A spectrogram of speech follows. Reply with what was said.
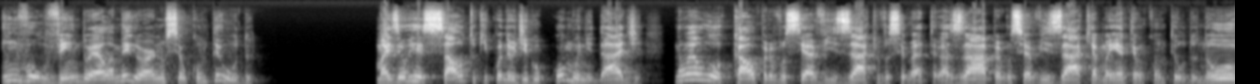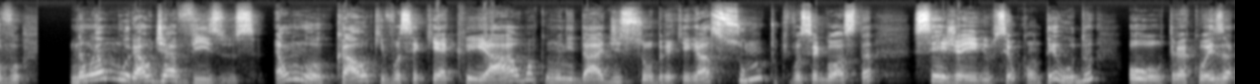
envolvendo ela melhor no seu conteúdo. Mas eu ressalto que quando eu digo comunidade, não é um local para você avisar que você vai atrasar, para você avisar que amanhã tem um conteúdo novo. Não é um mural de avisos. É um local que você quer criar uma comunidade sobre aquele assunto que você gosta, seja ele o seu conteúdo ou outra coisa,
